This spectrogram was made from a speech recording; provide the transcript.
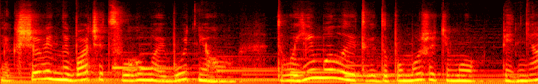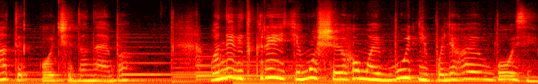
якщо він не бачить свого майбутнього, твої молитви допоможуть йому підняти очі до неба. Вони відкриють йому, що його майбутнє полягає в Бозі,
